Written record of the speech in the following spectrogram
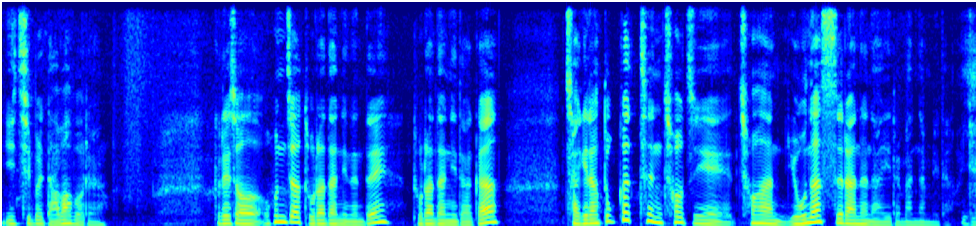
이 집을 나와버려요. 그래서 혼자 돌아다니는데 돌아다니다가 자기랑 똑같은 처지에 처한 요나스라는 아이를 만납니다. 예.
